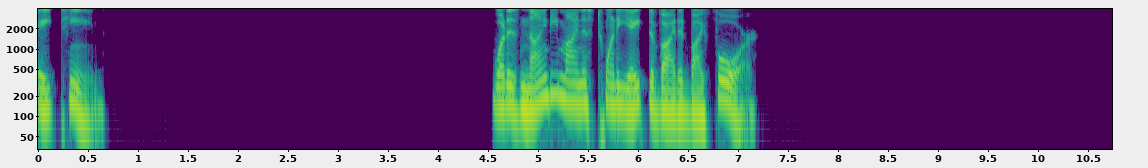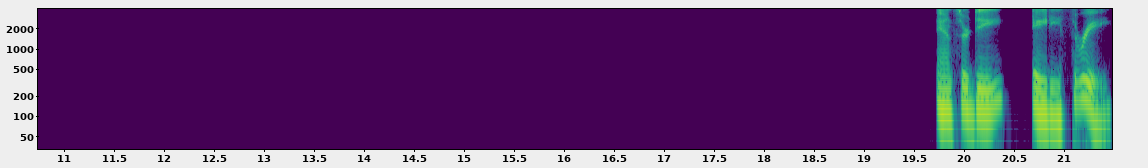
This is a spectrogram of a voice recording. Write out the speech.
18. What is 90 minus 28 divided by 4? Answer D, 83.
